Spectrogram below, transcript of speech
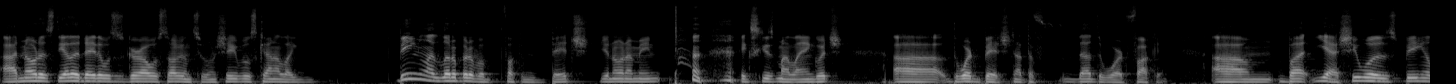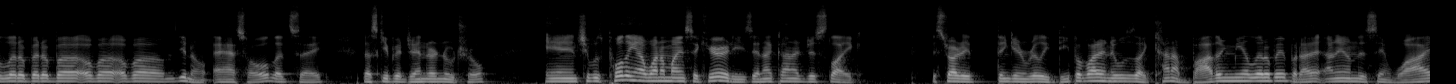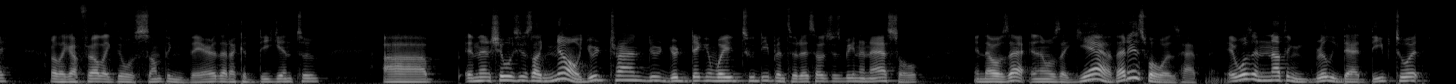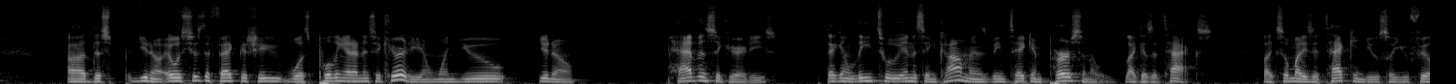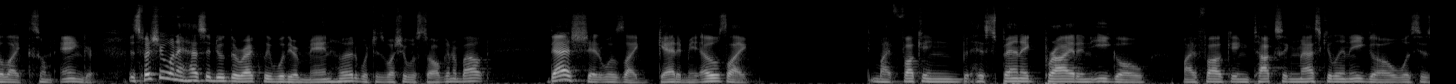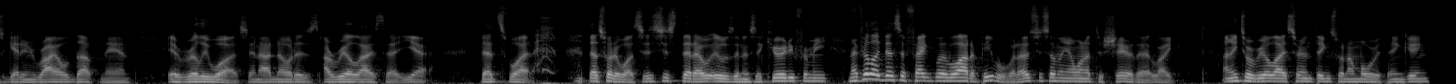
I noticed the other day there was this girl I was talking to, and she was kind of like being like a little bit of a fucking bitch. You know what I mean? Excuse my language. Uh, the word bitch, not the not the word fucking. Um, but yeah, she was being a little bit of a of a of a you know asshole. Let's say let's keep it gender neutral, and she was pulling at one of my insecurities, and I kind of just like started thinking really deep about it, and it was like kind of bothering me a little bit, but I I didn't understand why, or like I felt like there was something there that I could dig into. Uh, and then she was just like, "No, you're trying, you're, you're digging way too deep into this. I was just being an asshole." and that was that. And I was like, yeah, that is what was happening. It wasn't nothing really that deep to it. Uh, this, you know, it was just the fact that she was pulling at an insecurity, and when you, you know, have insecurities, that can lead to innocent comments being taken personally, like as attacks. Like somebody's attacking you, so you feel like some anger, especially when it has to do directly with your manhood, which is what she was talking about. That shit was like getting me. It was like, my fucking Hispanic pride and ego, my fucking toxic masculine ego was just getting riled up, man. It really was, and I noticed, I realized that, yeah, that's what, that's what it was. It's just that I, it was an insecurity for me, and I feel like that's a fact with a lot of people. But that's just something I wanted to share. That like, I need to realize certain things when I'm overthinking.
